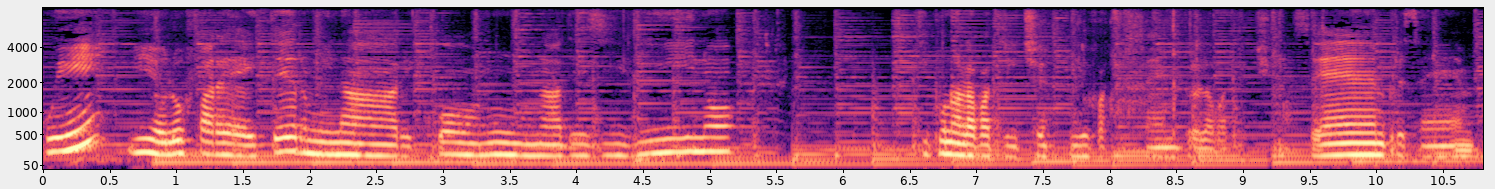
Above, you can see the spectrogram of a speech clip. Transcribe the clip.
qui io lo farei terminare con un adesivino tipo una lavatrice. Io faccio sempre lavatrici ma sempre sempre.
